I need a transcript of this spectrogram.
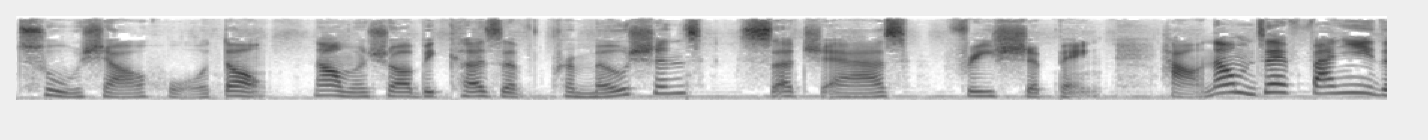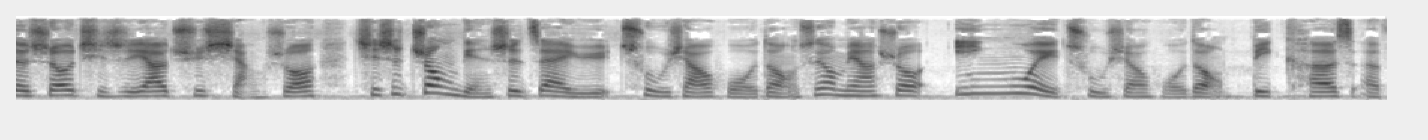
促销活动。那我们说，because of promotions such as free shipping。好，那我们在翻译的时候，其实要去想说，其实重点是在于促销活动，所以我们要说因为促销活动，because of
